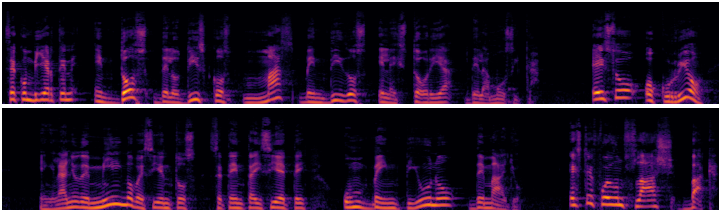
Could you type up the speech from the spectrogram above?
se convierten en dos de los discos más vendidos en la historia de la música. Eso ocurrió en el año de 1977, un 21 de mayo. Este fue un flashback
